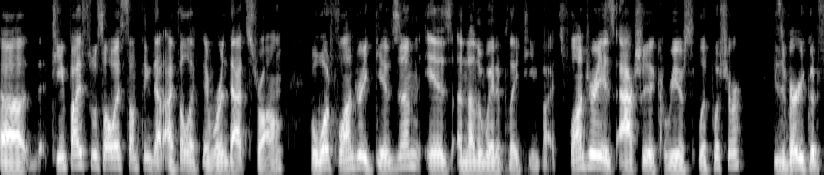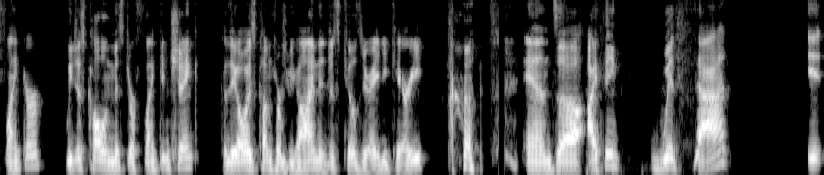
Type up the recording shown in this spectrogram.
uh, team fights was always something that I felt like they weren't that strong. But what Flandre gives them is another way to play team fights. Flandre is actually a career split pusher. He's a very good flanker. We just call him Mr. Flankenshank because he always comes from behind and just kills your AD carry. and uh, I think with that, it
